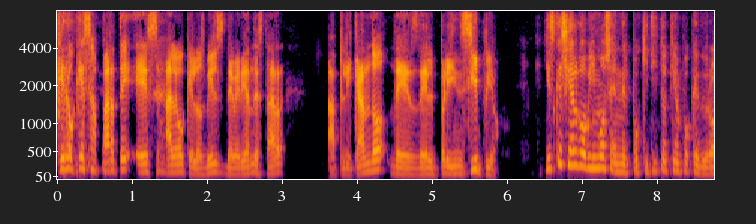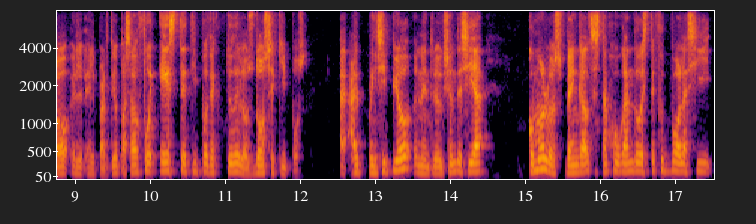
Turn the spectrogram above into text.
Creo que esa parte es algo que los Bills deberían de estar aplicando desde el principio. Y es que si algo vimos en el poquitito tiempo que duró el, partido pasado fue este tipo de actitud de los dos equipos. al principio, en la introducción decía cómo los Bengals están jugando este fútbol así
